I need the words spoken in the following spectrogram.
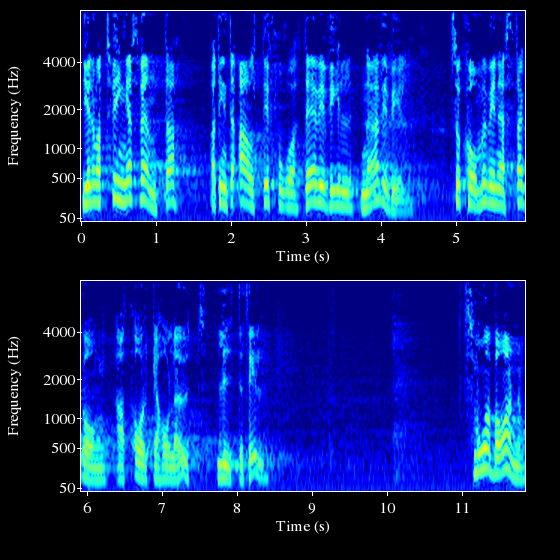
Genom att tvingas vänta, att inte alltid få det vi vill när vi vill, så kommer vi nästa gång att orka hålla ut lite till. Små barn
